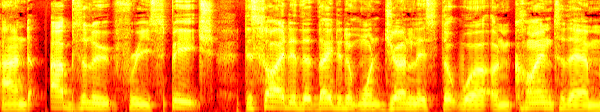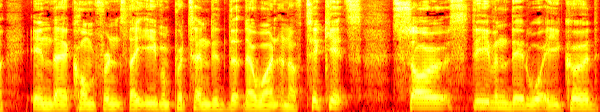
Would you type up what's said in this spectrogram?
and absolute free speech, decided that they didn't want journalists that were unkind to them in their conference. They even pretended that there weren't enough tickets. So Steven did what he could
